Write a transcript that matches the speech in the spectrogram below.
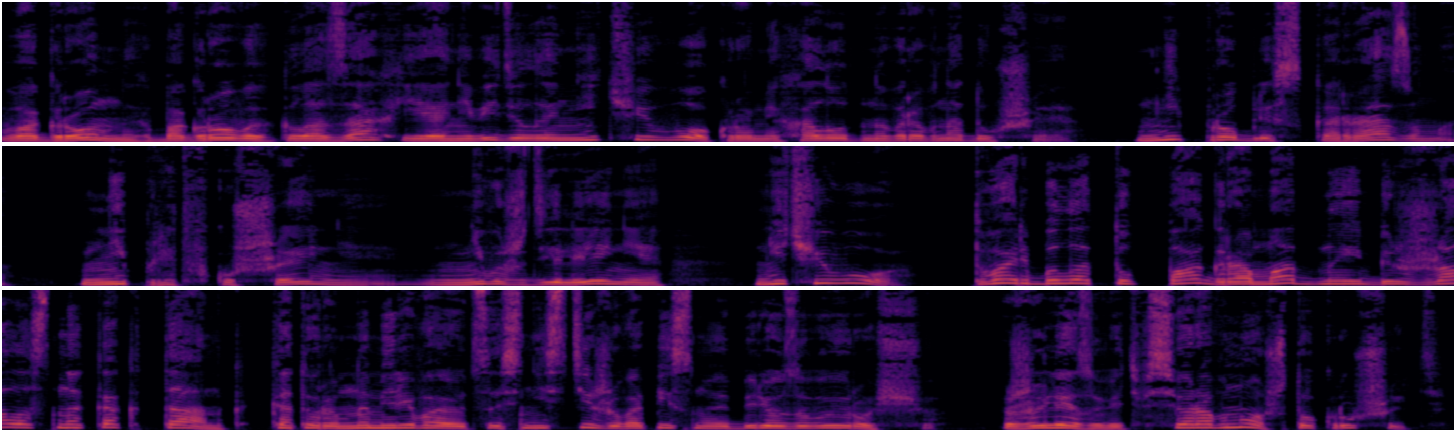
В огромных багровых глазах я не видела ничего, кроме холодного равнодушия. Ни проблеска разума, ни предвкушения, ни вожделения, ничего. Тварь была тупа, громадна и безжалостна, как танк, которым намереваются снести живописную березовую рощу. Железу ведь все равно, что крушить.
